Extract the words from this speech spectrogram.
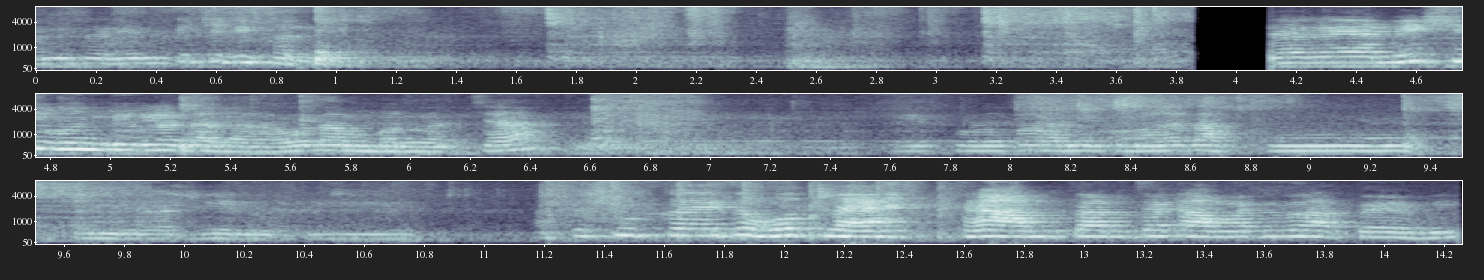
आम्ही सगळ्यांनी खिचडी खाल्ली. त्या आम्ही शिवमंदिरला जाणार आहोत अंबरनाथच्या. हे थोडंफार आम्ही तुम्हाला दाखवू. मंदिरात गेलो की. असं शूट करायचं होत नाही. आमचं आमच्या कामातच राहतोय आम्ही.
